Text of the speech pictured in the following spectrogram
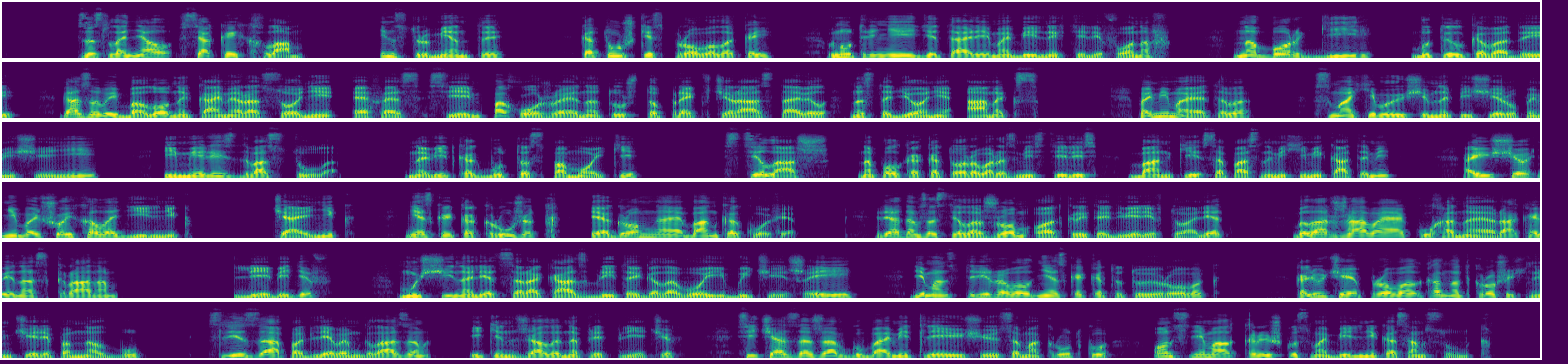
заслонял всякий хлам, инструменты, катушки с проволокой, внутренние детали мобильных телефонов, набор гирь, бутылка воды, газовый баллон и камера Sony FS7, похожая на ту, что Прек вчера оставил на стадионе Амекс. Помимо этого, в смахивающем на пещеру помещении имелись два стула, на вид как будто с помойки, стеллаж, на полках которого разместились банки с опасными химикатами, а еще небольшой холодильник, чайник, несколько кружек и огромная банка кофе. Рядом со стеллажом у открытой двери в туалет была ржавая кухонная раковина с краном. Лебедев, мужчина лет сорока с бритой головой и бычьей шеей, демонстрировал несколько татуировок, колючая проволока над крошечным черепом на лбу, слеза под левым глазом и кинжалы на предплечьях, Сейчас, зажав губами тлеющую самокрутку, он снимал крышку с мобильника Samsung.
